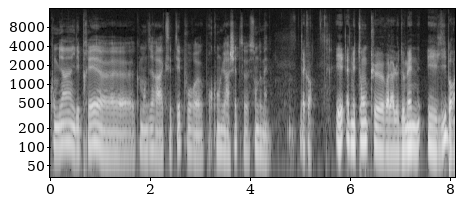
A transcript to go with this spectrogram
combien il est prêt comment dire, à accepter pour, pour qu'on lui rachète son domaine. D'accord. Et admettons que voilà, le domaine est libre.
